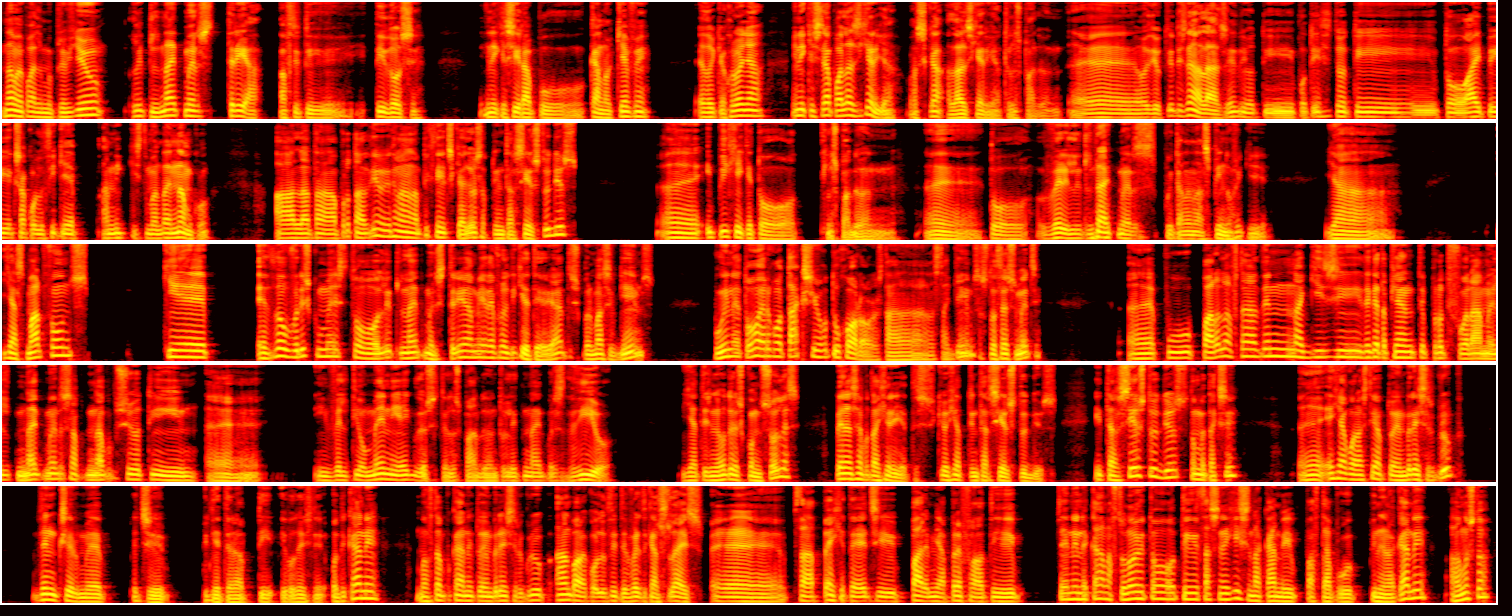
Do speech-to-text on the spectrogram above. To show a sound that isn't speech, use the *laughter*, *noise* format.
Να με πάλι με preview. Little Nightmares 3 αυτή τη, τη δόση. Είναι και σειρά που κάνω κέφι εδώ και χρόνια. Είναι και σειρά που αλλάζει χέρια. Βασικά αλλάζει χέρια τέλος πάντων. Ε, ο ιδιοκτήτης δεν αλλάζει, διότι υποτίθεται ότι το IP εξακολουθεί και ανήκει στη Bandai Namco. Αλλά τα πρώτα δύο είχαν αναπτυχθεί έτσι κι αλλιώς από την Tarsier Studios. Ε, υπήρχε και το τέλος πάντων ε, το Very Little Nightmares που ήταν ένα spin-off εκεί για, για smartphones και εδώ βρίσκουμε στο Little Nightmares 3 μια διαφορετική εταιρεία, τη Supermassive Games που είναι το εργοτάξιο του horror στα, στα games, ας το θέσουμε έτσι ε, που παρόλα αυτά δεν αγγίζει, δεν καταπιάνεται πρώτη φορά με Little Nightmares από την άποψη ότι ε, η βελτιωμένη έκδοση τέλος πάντων του Little Nightmares 2 για τις νεότερες κονσόλες πέρασε από τα χέρια της και όχι από την Tarsier Studios. Η Tarsier Studios στο μεταξύ ε, έχει αγοραστεί από το Embracer Group δεν ξέρουμε έτσι ιδιαίτερα τι υποτίθεται ότι κάνει. Με αυτά που κάνει το Embracer Group αν παρακολουθείτε Vertical Slice ε, θα έχετε έτσι πάρει μια πρέφα ότι δεν είναι καν αυτονόητο ότι θα συνεχίσει να κάνει αυτά που είναι να κάνει. Άγνωστο.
